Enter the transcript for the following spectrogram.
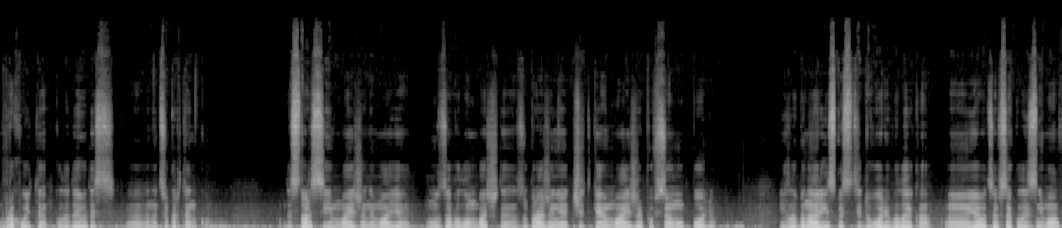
врахуйте, коли дивитесь е, на цю картинку. Дисторсії майже немає. Ну, загалом, бачите, зображення чітке майже по всьому полю. І глибина різкості доволі велика. Е, Я оце все коли знімав,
